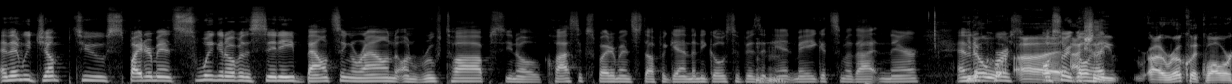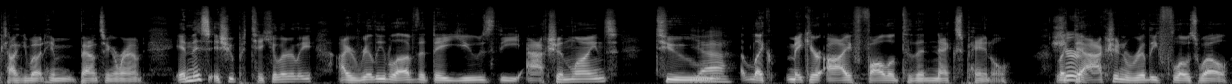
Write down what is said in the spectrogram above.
And then we jump to Spider-Man swinging over the city, bouncing around on rooftops. You know, classic Spider-Man stuff again. Then he goes to visit Aunt May, gets some of that in there, and then Mm-hmm. you know, of course, uh, oh sorry, go actually, ahead. Uh, real quick, while we're talking about him bouncing around, in this issue particularly, I really love that they use the action lines to Yeah. like make your eye follow to the next panel. Like Sure. the action really flows well.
